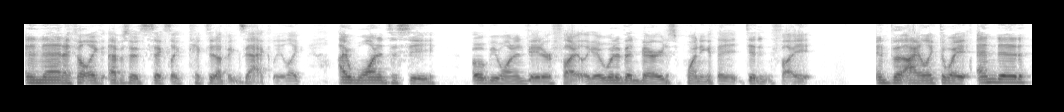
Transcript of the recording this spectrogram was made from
and then I felt like episode six like picked it up exactly. Like I wanted to see Obi Wan and Vader fight. Like it would have been very disappointing if they didn't fight and but I like the way it ended.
